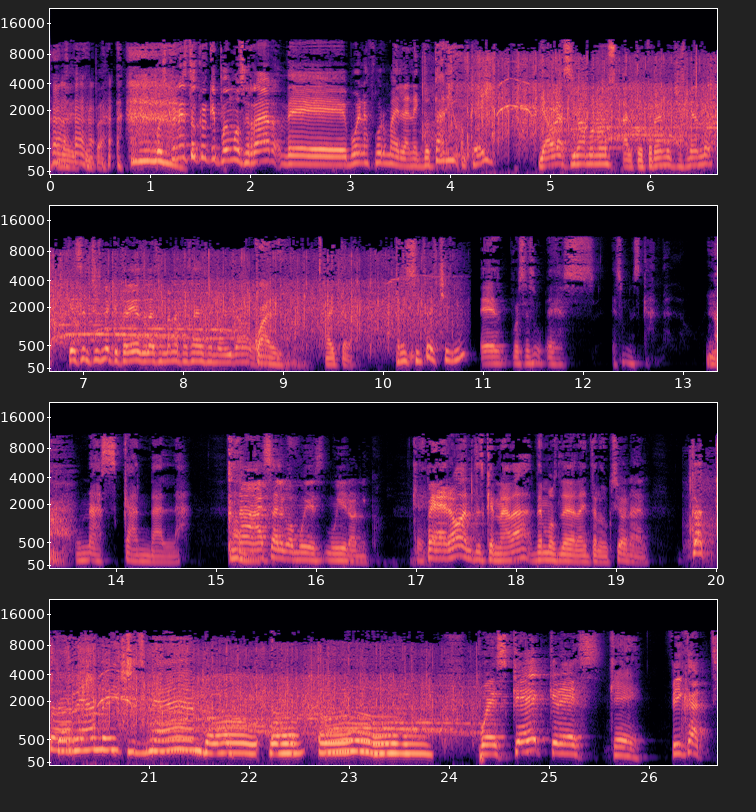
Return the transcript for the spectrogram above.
Una disculpa. Pues con esto creo que podemos cerrar de buena forma el anecdotario. Ok. Y ahora sí vámonos al cotorreo chismeando. ¿Qué es el chisme que traías de la semana pasada? Se me olvidó. ¿Cuál? Ahí te va. ¿Tresito de chisme? Eh, pues es, un- es, es un escándalo. No. Una escándala. ¿Cómo? No, es algo muy, muy irónico. ¿Qué? Pero antes que nada, démosle la introducción al Cotorreando y chismeando. Oh, oh. Pues, ¿qué crees? ¿Qué? Fíjate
